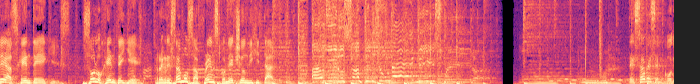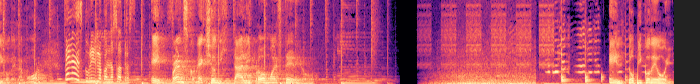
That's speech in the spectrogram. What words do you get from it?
Seas gente X, solo gente Y. Regresamos a Friends Connection Digital. A little something to make me sweeter. ¿Te sabes el código del amor? Ven a descubrirlo con nosotros. En Friends Connection Digital y Promo Estéreo. El tópico de hoy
